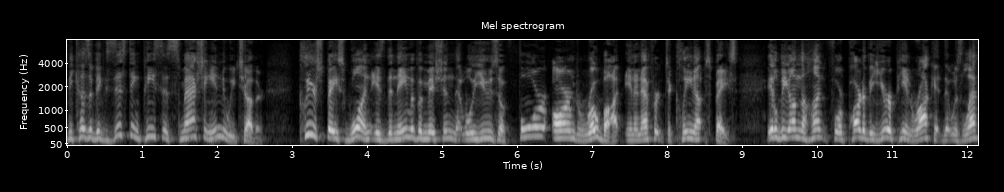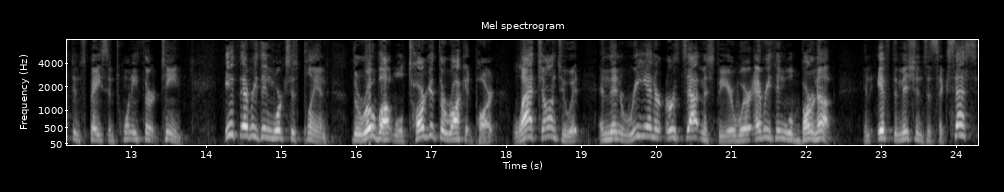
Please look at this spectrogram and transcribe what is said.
because of existing pieces smashing into each other. Clear Space One is the name of a mission that will use a four armed robot in an effort to clean up space. It'll be on the hunt for part of a European rocket that was left in space in 2013. If everything works as planned, the robot will target the rocket part, latch onto it, and then re enter Earth's atmosphere where everything will burn up. And if the mission's a success,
